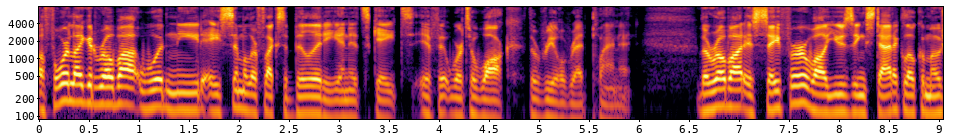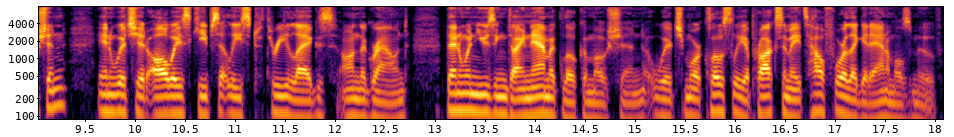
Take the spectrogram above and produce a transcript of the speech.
A four legged robot would need a similar flexibility in its gait if it were to walk the real red planet. The robot is safer while using static locomotion, in which it always keeps at least three legs on the ground, than when using dynamic locomotion, which more closely approximates how four legged animals move.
